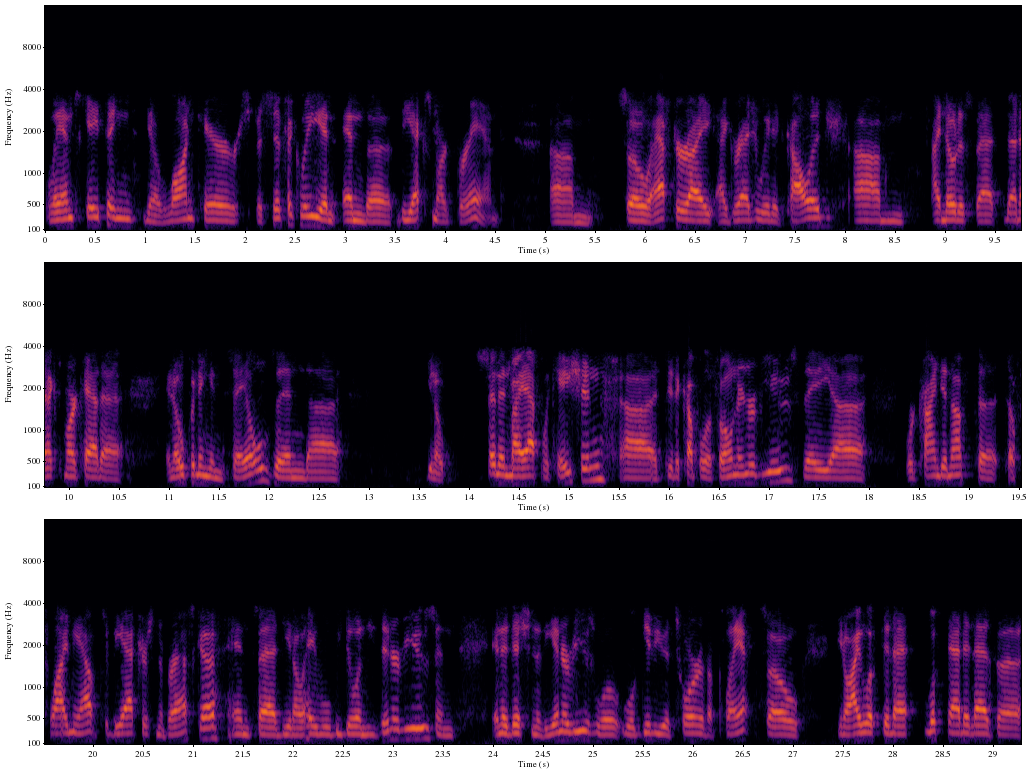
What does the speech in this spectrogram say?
landscaping, you know, lawn care specifically, and and the the Exmark brand. Um, so after I, I graduated college, um, I noticed that that Exmark had a an opening in sales, and uh, you know, sent in my application. Uh, did a couple of phone interviews. They uh, were kind enough to to fly me out to Beatrice, Nebraska, and said, you know, hey, we'll be doing these interviews, and in addition to the interviews, we'll we'll give you a tour of the plant. So you know, I looked at it looked at it as a,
